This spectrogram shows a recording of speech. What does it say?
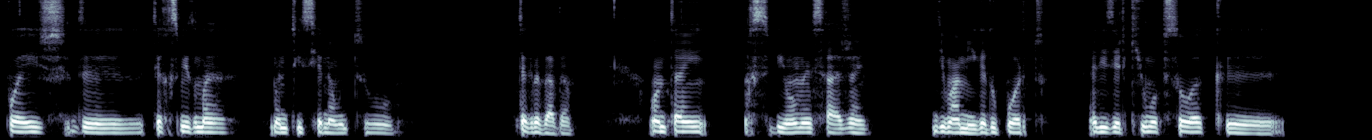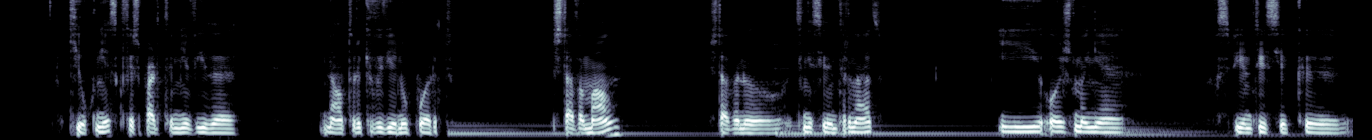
depois de ter recebido uma, uma notícia não muito, muito agradável. Ontem recebi uma mensagem de uma amiga do Porto a dizer que uma pessoa que, que eu conheço, que fez parte da minha vida na altura que eu vivia no Porto, estava mal, estava no, tinha sido internado e hoje de manhã recebi a notícia que,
